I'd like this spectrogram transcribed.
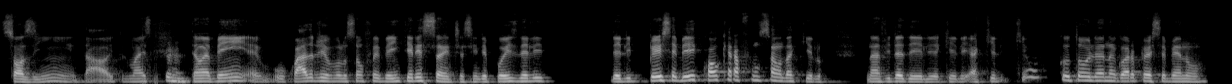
sozinho e tal e tudo mais. Uhum. Então, é bem... É, o quadro de evolução foi bem interessante, assim, depois dele dele perceber qual que era a função daquilo na vida dele, aquele, aquele que eu, que eu tô olhando agora, percebendo,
